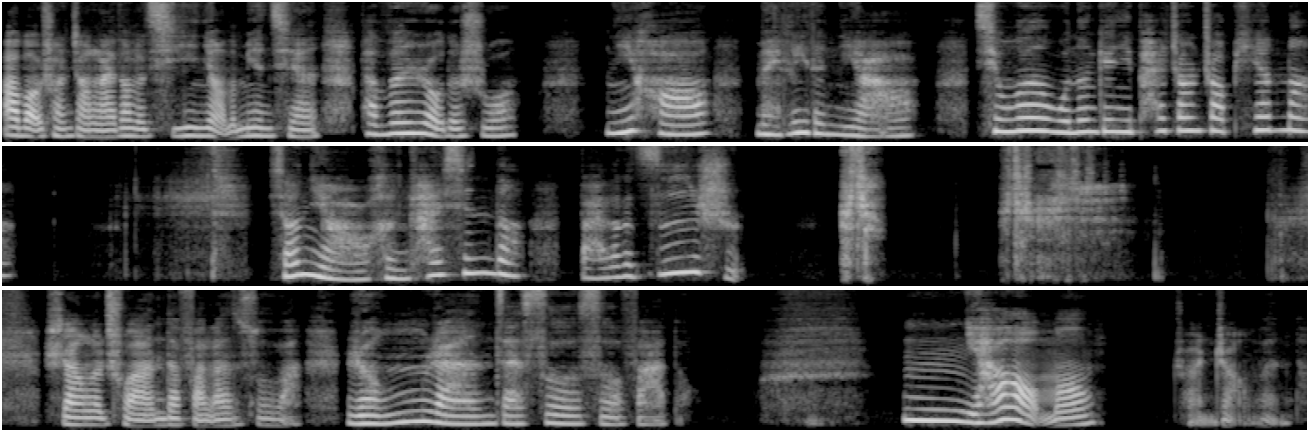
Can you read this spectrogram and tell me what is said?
阿宝船长来到了奇异鸟的面前，他温柔的说：“你好，美丽的鸟，请问我能给你拍张照片吗？”小鸟很开心的摆了个姿势，咔嚓咔嚓咔嚓。上了船的法兰索瓦仍然在瑟瑟发抖。嗯，你还好吗？船长问他。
